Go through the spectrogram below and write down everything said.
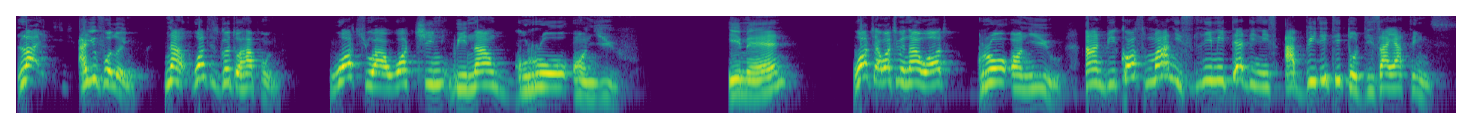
Like, are you following? Now, what is going to happen? What you are watching will now grow on you. Amen. What you are watching will now what? Grow on you. And because man is limited in his ability to desire things,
